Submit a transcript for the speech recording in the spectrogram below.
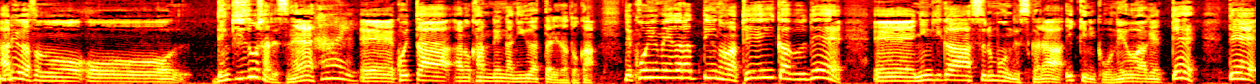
あるいはその、お電気自動車ですね。はいえーこういったあの関連が賑わったりだとか。で、こういう銘柄っていうのは定位株で、えー人気化するもんですから、一気にこう値を上げて、で、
